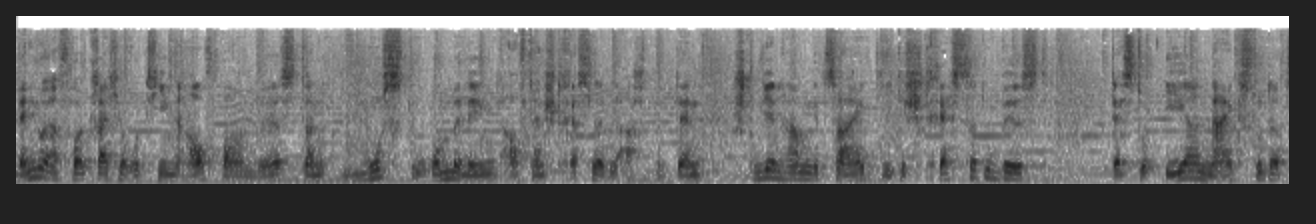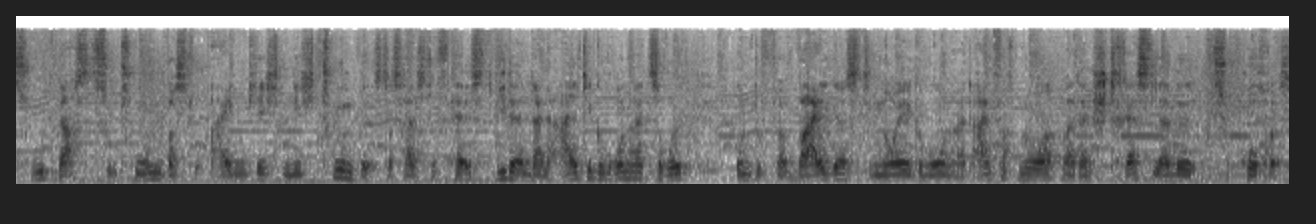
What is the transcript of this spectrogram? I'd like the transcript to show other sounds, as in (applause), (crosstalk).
Wenn du erfolgreiche Routinen aufbauen willst, dann musst du unbedingt auf dein Stresslevel achten. Denn Studien haben gezeigt, je gestresster du bist, desto eher neigst du dazu, das zu tun, was du eigentlich nicht tun willst. Das heißt, du fällst wieder in deine alte Gewohnheit zurück und du verweigerst die neue Gewohnheit. Einfach nur, weil dein Stresslevel zu hoch ist.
